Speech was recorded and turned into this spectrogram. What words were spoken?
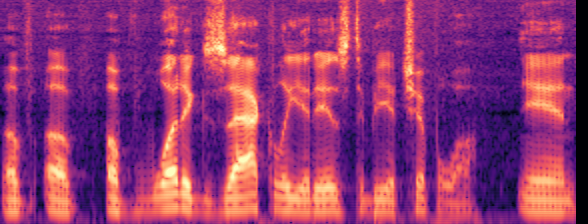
of of of what exactly it is to be a Chippewa and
